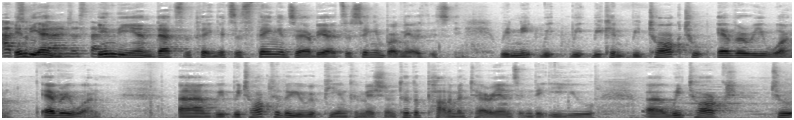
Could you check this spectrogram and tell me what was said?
Absolutely, the I end, understand. in the end, that's the thing. It's a thing in Serbia. It's a thing in Bosnia. It's, we need. We, we, we can. We talk to everyone. Everyone. Um, we, we talk to the European Commission, to the parliamentarians in the EU. Uh, we talk to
